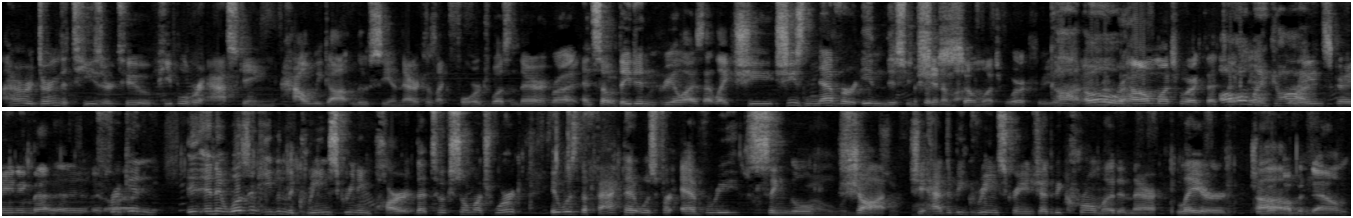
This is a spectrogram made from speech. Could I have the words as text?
I remember during the teaser too, people were asking how we got Lucy in there because like Forge wasn't there, Right. and so they didn't realize that like she she's never in this She took machinima. so much work for you. God, I remember oh. how much work that took. Oh you. my God. Green screening that in and that. Freaking, it, and it wasn't even the green screening part that took so much work. It was the fact that it was for every single Well, what do you know so shot. She had to be green screened. She had to be chromaed in there, layered. She go Um, up and down.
